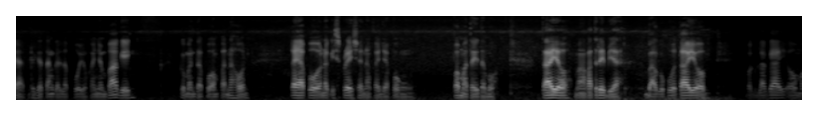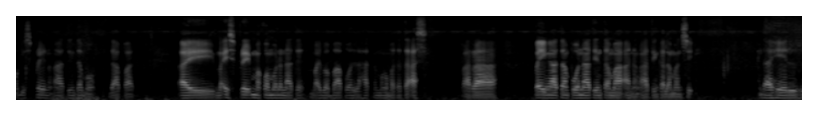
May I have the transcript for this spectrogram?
Yan, nagtatanggal na po yung kanyang baging. Gumanda po ang panahon. Kaya po nag-spray siya ng kanya pong pamatay damo. Tayo mga katribya, bago po tayo maglagay o mag-spray ng ating damo, dapat ay ma-spray, makuha muna natin, maibaba po ang lahat ng mga matataas para paingatan po natin tamaan ang ating kalamansi. Dahil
